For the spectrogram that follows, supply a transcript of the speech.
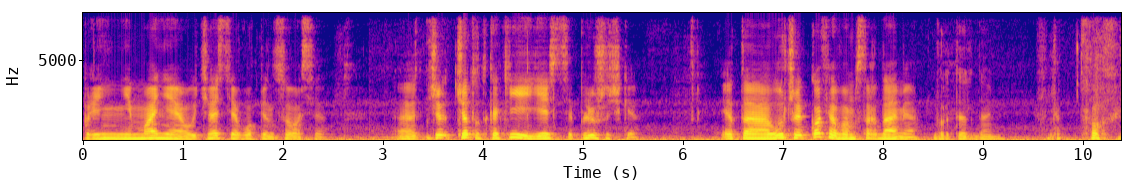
принимание участия в open source. Что тут какие есть плюшечки? Это лучший кофе в Амстердаме. В Роттердаме. Да плохо.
